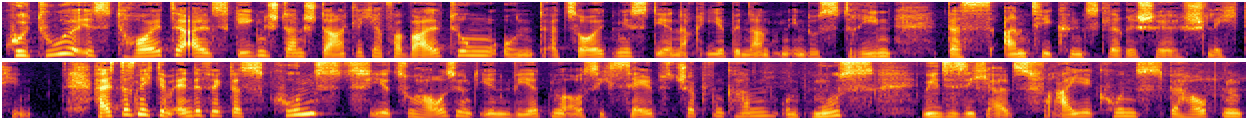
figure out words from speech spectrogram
Kultur ist heute als Gegenstand staatlicher Verwaltung und Erzeugnis der nach ihr benannten Industrien das Antikünstlerische schlechthin. Heißt das nicht im Endeffekt, dass Kunst ihr Zuhause und ihren Wert nur aus sich selbst schöpfen kann und muss, will sie sich als freie Kunst behaupten?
